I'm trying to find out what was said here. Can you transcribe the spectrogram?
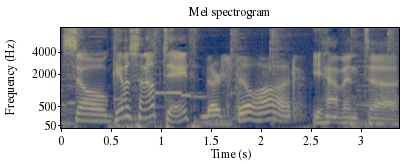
So give us an update. They're still hot. You haven't, uh,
